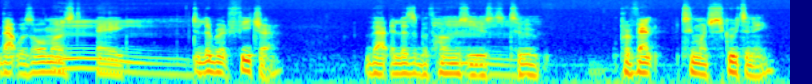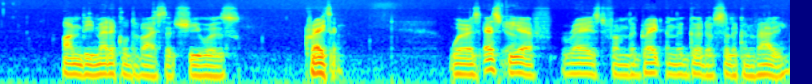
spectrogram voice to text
That was almost mm. a deliberate feature that Elizabeth Holmes mm. used to prevent too much scrutiny on the medical device that she was creating. Whereas SBF raised from the great and the good of Silicon Valley,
